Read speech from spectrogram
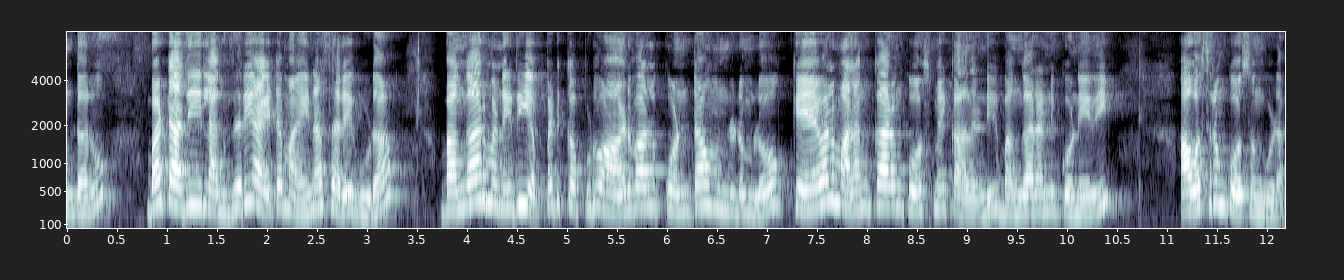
ఉంటారు. బట్ అది లగ్జరీ ఐటమ్ అయినా సరే కూడా బంగారం అనేది ఎప్పటికప్పుడు ఆడవాళ్ళు కొంటా ఉండడంలో కేవలం అలంకారం కోసమే కాదండి బంగారాన్ని కొనేది. అవసరం కోసం కూడా.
